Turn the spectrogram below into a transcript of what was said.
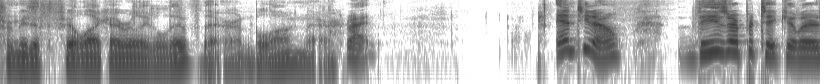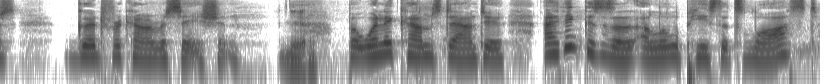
for me to feel like I really live there and belong there. Right. And, you know, these are particulars good for conversation. Yeah. But when it comes down to, I think this is a, a little piece that's lost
